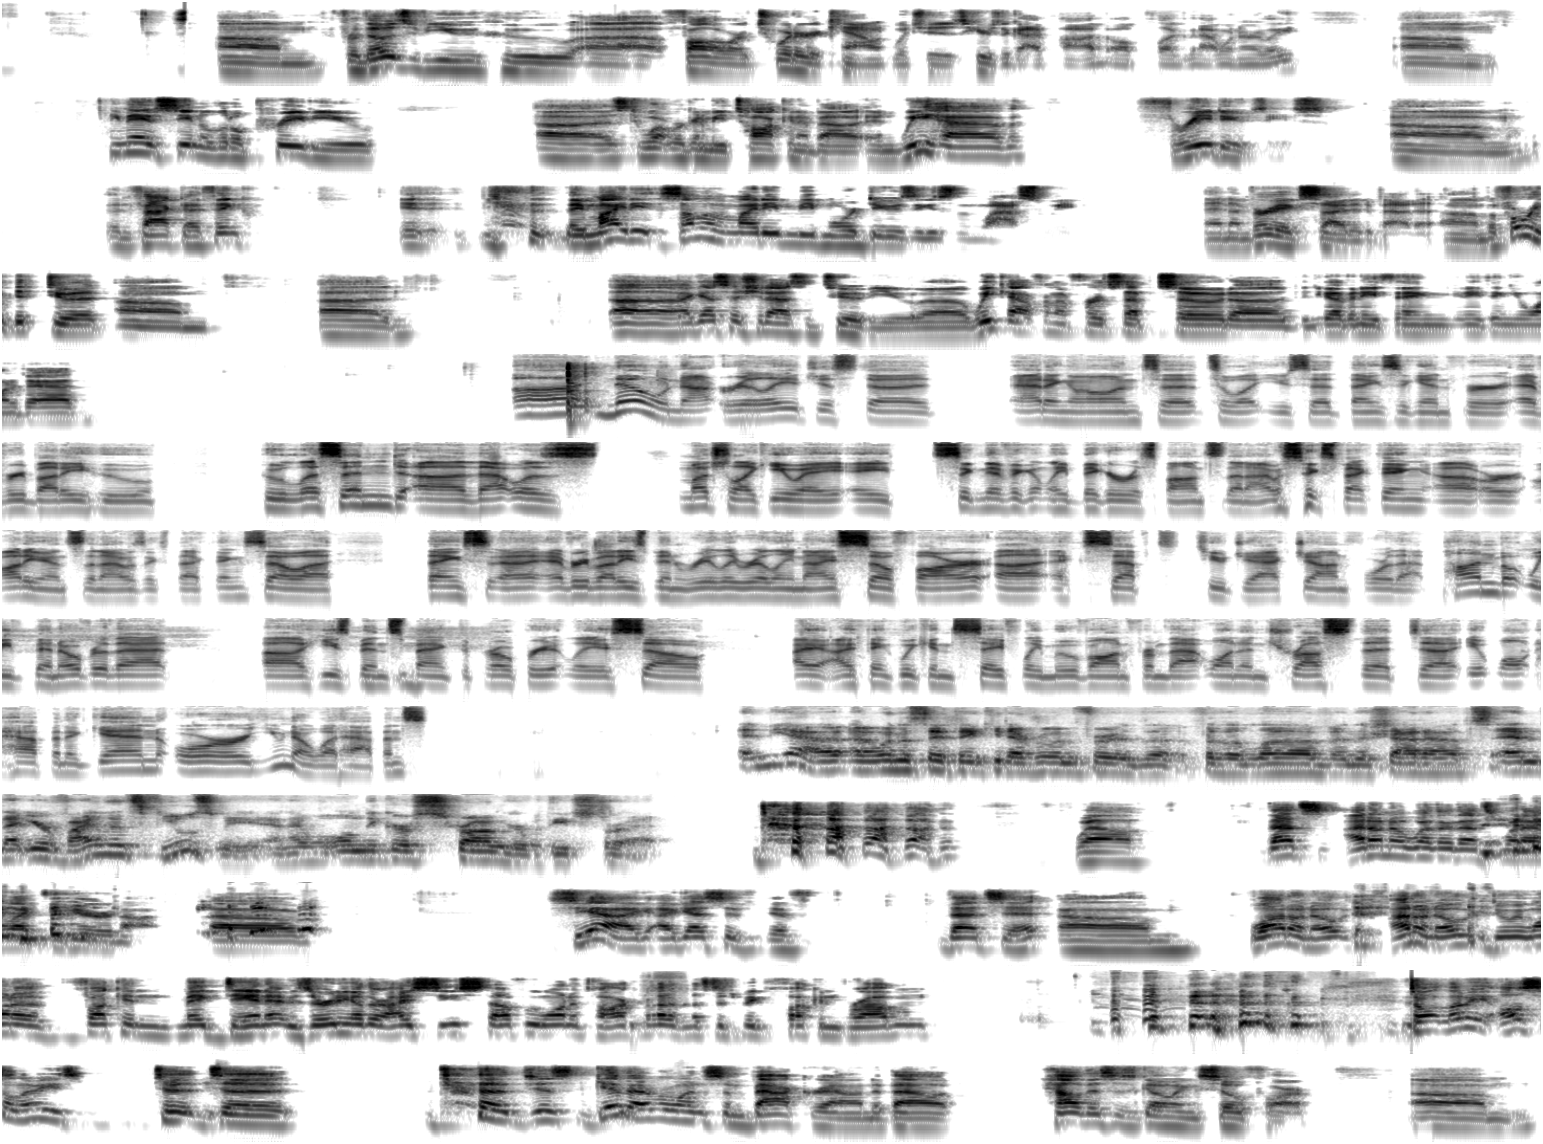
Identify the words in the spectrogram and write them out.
Um, for those of you who uh, follow our Twitter account, which is Here's a Guy Pod, I'll plug that one early. Um, you may have seen a little preview uh, as to what we're going to be talking about, and we have three doozies. Um, in fact, I think it, they might some of them might even be more doozies than last week, and I'm very excited about it. Um, before we get to it, um, uh, uh, I guess I should ask the two of you. Uh, week out from the first episode, uh, did you have anything anything you wanted to add? Uh, no, not really. Just uh, adding on to to what you said. Thanks again for everybody who who listened. Uh, that was much like you, a a significantly bigger response than I was expecting, uh, or audience than I was expecting. So, uh, thanks. Uh, everybody's been really really nice so far, uh, except to Jack John for that pun. But we've been over that. Uh, he's been spanked appropriately, so. I, I think we can safely move on from that one and trust that uh, it won't happen again, or you know what happens. And yeah, I, I want to say thank you to everyone for the for the love and the shout outs and that your violence fuels me and I will only grow stronger with each threat. well, that's I don't know whether that's what I like to hear or not. Um, so yeah, I, I guess if if that's it. Um, well, I don't know. I don't know. Do we want to fucking make Dan? Is there any other IC stuff we want to talk about? If that's such a big fucking problem. So let me also let me to to to just give everyone some background about how this is going so far. Um,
